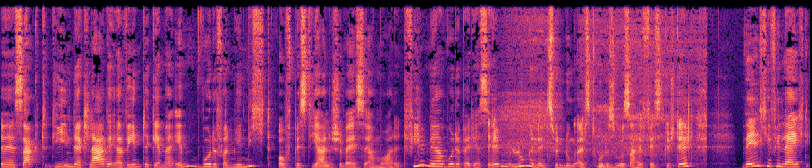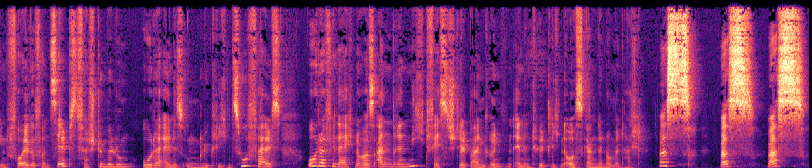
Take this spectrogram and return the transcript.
äh, sagt, die in der Klage erwähnte Gemma M. wurde von mir nicht auf bestialische Weise ermordet. Vielmehr wurde bei derselben Lungenentzündung als Todesursache festgestellt, welche vielleicht infolge von Selbstverstümmelung oder eines unglücklichen Zufalls oder vielleicht noch aus anderen nicht feststellbaren Gründen einen tödlichen Ausgang genommen hat. Was? Was? Was?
